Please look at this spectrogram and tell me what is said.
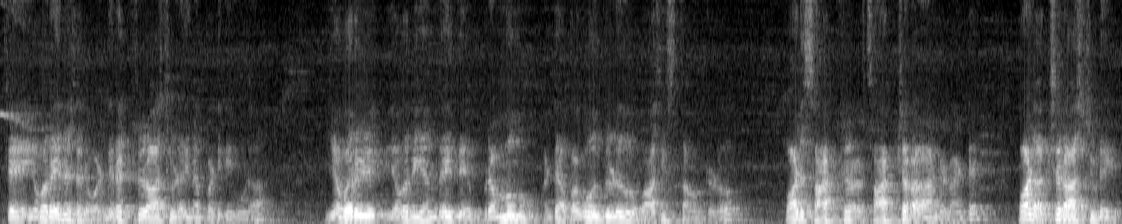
అంటే ఎవరైనా సరే వాడు నిరక్షరాస్యుడైనప్పటికీ కూడా ఎవరి ఎవరి ఎందైతే బ్రహ్మము అంటే ఆ భగవంతుడు వాసిస్తూ ఉంటాడో వాడు సాక్ష సాక్షర అంటాడు. అంటే వాడు అక్షరాస్యుడే.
